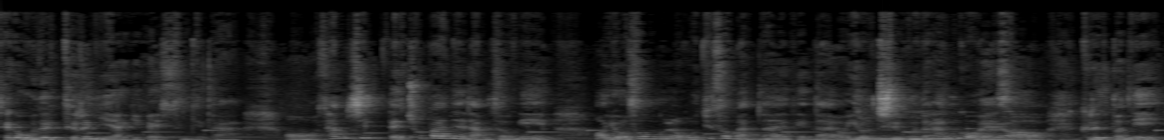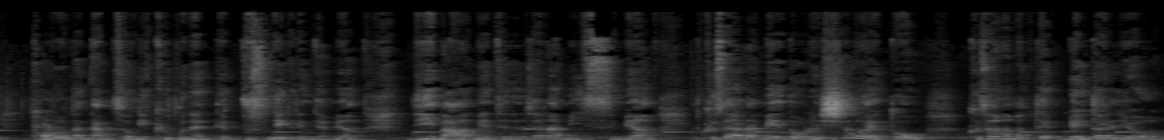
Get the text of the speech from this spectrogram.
제가 오늘 들은 이야기가 있습니다. 어, 30대 초반의 남성이 어, 여성을 어디서 만나야 되나요? 이런 질문을 한 거예요. 그랬더니 결혼한 남성이 그분한테 무슨 얘기를 했냐면 네 마음에 드는 사람이 있으면 그 사람이 너를 싫어해도 그 사람한테 매달려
